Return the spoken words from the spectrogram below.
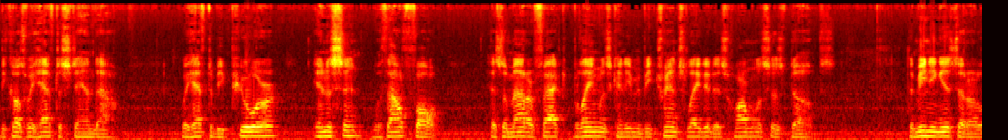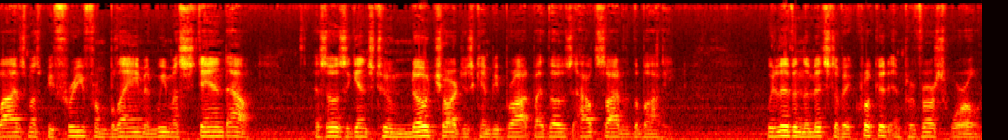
Because we have to stand out. We have to be pure, innocent, without fault. As a matter of fact, blameless can even be translated as harmless as doves. The meaning is that our lives must be free from blame and we must stand out as those against whom no charges can be brought by those outside of the body. We live in the midst of a crooked and perverse world,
